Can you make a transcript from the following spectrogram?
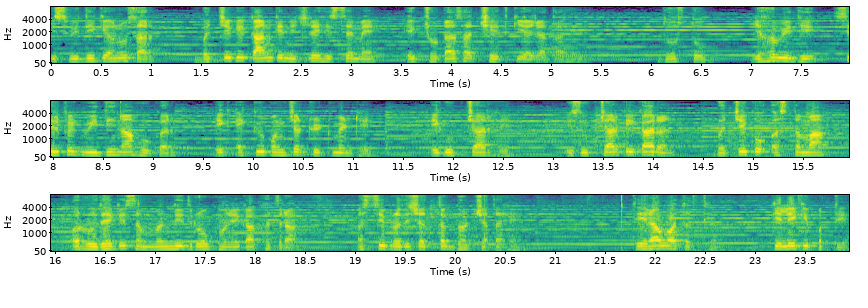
इस विधि के अनुसार बच्चे के कान के निचले हिस्से में एक छोटा सा छेद किया जाता है। दोस्तों, यह विधि सिर्फ़ एक विधि ना होकर एक एक्यूपंक्चर ट्रीटमेंट है, एक उपचार है। इस उपचार के कारण बच्चे को अस्थमा और हृदय के संबंधित रोग होने का खतरा 80 प्रतिशत तक घट जाता है। तेरहवा तथ्य, केले के पत्ते।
